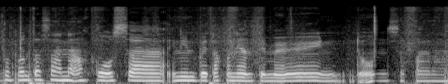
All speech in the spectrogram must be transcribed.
pupunta sana ako sa, in-invite ako ni Auntie Mern doon sa parang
